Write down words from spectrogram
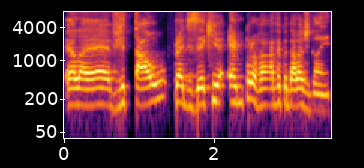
ela é vital para dizer que é improvável que o Dallas ganhe.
